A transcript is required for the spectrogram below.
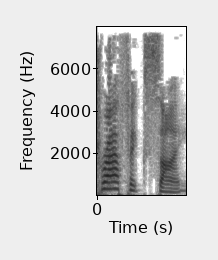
traffic sign.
